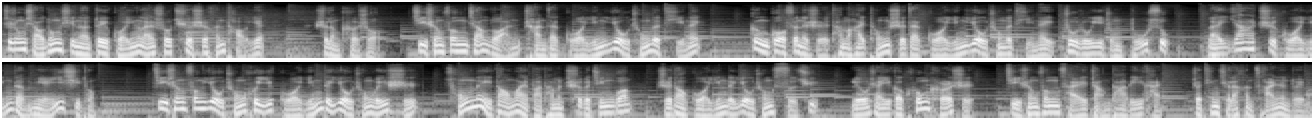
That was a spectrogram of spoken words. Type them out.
这种小东西呢，对果蝇来说确实很讨厌。施冷克说，寄生蜂将卵产在果蝇幼虫的体内。更过分的是，他们还同时在果蝇幼虫的体内注入一种毒素，来压制果蝇的免疫系统。寄生蜂幼虫会以果蝇的幼虫为食，从内到外把它们吃个精光，直到果蝇的幼虫死去，留下一个空壳时，寄生蜂才长大离开。这听起来很残忍，对吗？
